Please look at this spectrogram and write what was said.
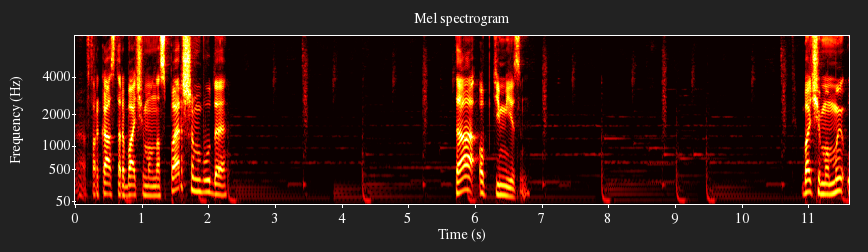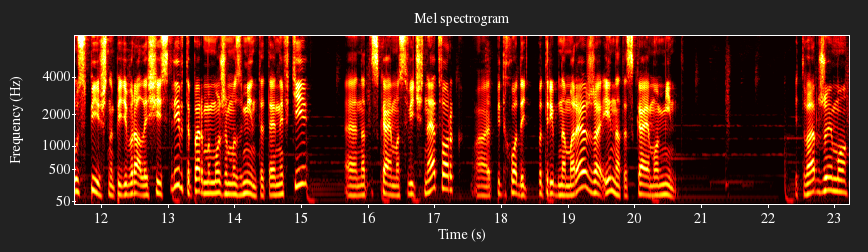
Е, Фаркастер бачимо, в нас першим буде. Та оптимізм. Бачимо, ми успішно підібрали 6 слів. Тепер ми можемо змінити NFT. Е, Натискаємо Switch Network, е, підходить потрібна мережа і натискаємо Mint. Підтверджуємо.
